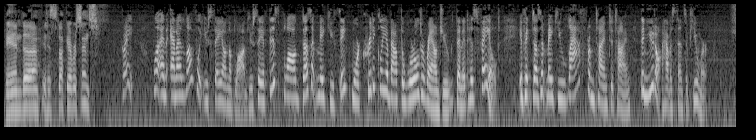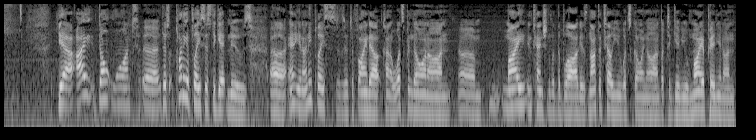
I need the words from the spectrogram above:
And uh, it has stuck ever since. Great. Well, and, and I love what you say on the blog. You say if this blog doesn't make you think more critically about the world around you, then it has failed. If it doesn't make you laugh from time to time, then you don't have a sense of humor. Yeah, I don't want. Uh, there's plenty of places to get news, uh, and you know, any place to, to find out kind of what's been going on. Um, my intention with the blog is not to tell you what's going on, but to give you my opinion on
